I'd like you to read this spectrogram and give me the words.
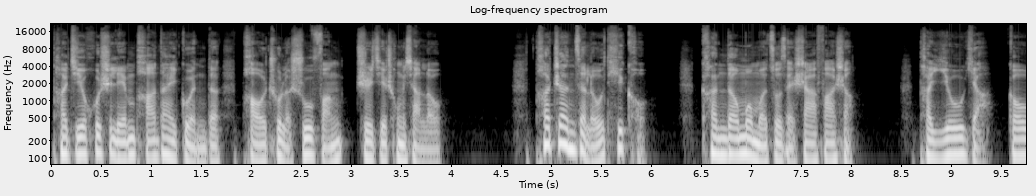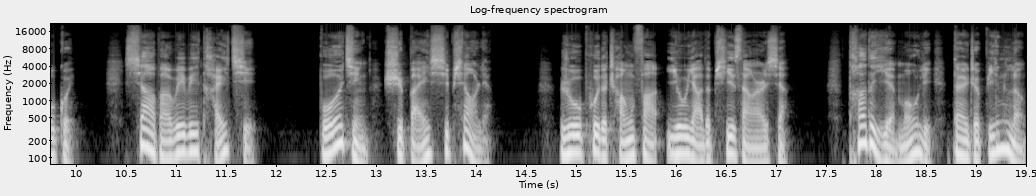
他几乎是连爬带滚的跑出了书房，直接冲下楼。他站在楼梯口，看到默默坐在沙发上。他优雅高贵，下巴微微抬起，脖颈是白皙漂亮，如瀑的长发优雅的披散而下。他的眼眸里带着冰冷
